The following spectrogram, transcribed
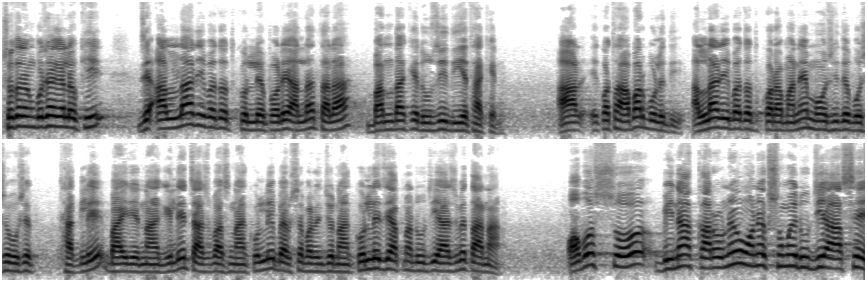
সুতরাং বোঝা গেল কি? যে আল্লাহর ইবাদত করলে পরে আল্লাহ তালা বান্দাকে রুজি দিয়ে থাকেন। আর এ কথা আবার বলে দিই, আল্লাহর ইবাদত করা মানে মসজিদে বসে বসে থাকলে, বাইরে না গেলে, চাষবাস না করলে, ব্যবসা বাণিজ্য না করলে যে আপনার রুজি আসবে তা না। অবশ্য বিনা কারণেও অনেক সময় রুজি আসে।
